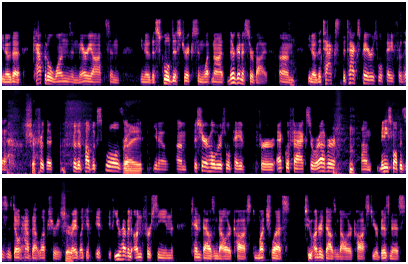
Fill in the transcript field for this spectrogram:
you know the Capital Ones and Marriotts and you know the school districts and whatnot, they're going to survive. Um, you know the tax the taxpayers will pay for the sure. for the for the public schools, and right. you know um, the shareholders will pay for Equifax or wherever. um, many small businesses don't have that luxury, sure. right? Like if, if if you have an unforeseen ten thousand dollar cost, much less two hundred thousand dollar cost to your business,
